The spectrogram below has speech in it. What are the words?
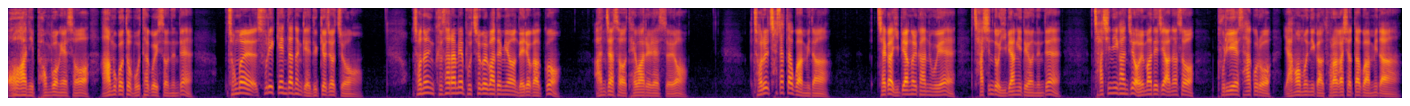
어안이 벙벙해서 아무것도 못하고 있었는데 정말 술이 깬다는 게 느껴졌죠. 저는 그 사람의 부축을 받으며 내려갔고 앉아서 대화를 했어요. 저를 찾았다고 합니다. 제가 입양을 간 후에 자신도 입양이 되었는데 자신이 간 지 얼마 되지 않아서 불의의 사고로 양어머니가 돌아가셨다고 합니다.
